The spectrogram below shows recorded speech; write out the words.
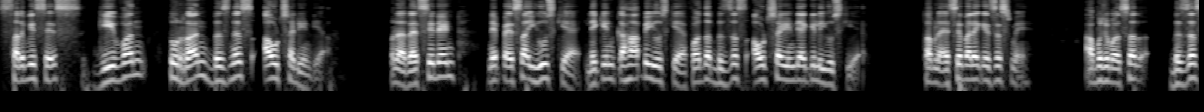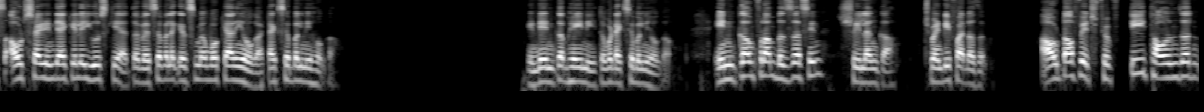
services given to run business outside India. मतलब रेसिडेंट ने पैसा यूज़ किया है, लेकिन कहाँ पे यूज़ किया है? For the business outside India के लिए यूज़ किया है. तो हमने ऐसे वाले केसेस में आप मुझे सर बिज़नेस आउटसाइड इंडिया के लिए यूज़ किया है तो वैसे वाले केसेस में वो क्या नहीं होगा? टैक्सेबल नहीं होगा. इंडियन इनकम है ही नहीं तो वो टैक्सेबल नहीं होगा। Income from business in Sri Lanka twenty five thousand out of each fifty thousand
